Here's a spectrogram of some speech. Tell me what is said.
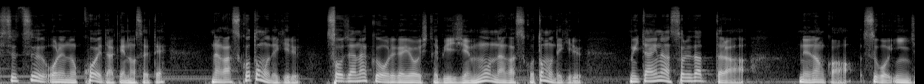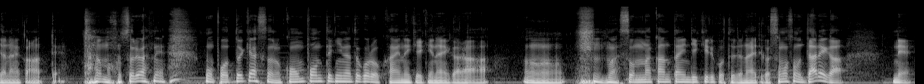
しつつ俺の声だけ乗せて流すこともできる。そうじゃなく俺が用意した BGM を流すこともできる。みたいなそれだったらねなんかすごいいいんじゃないかなって。ただもうそれはねもうポッドキャストの根本的なところを変えなきゃいけないからうん まあそんな簡単にできることじゃないとかそもそも誰がね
